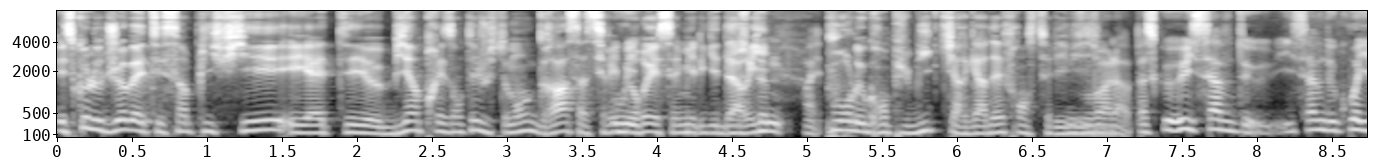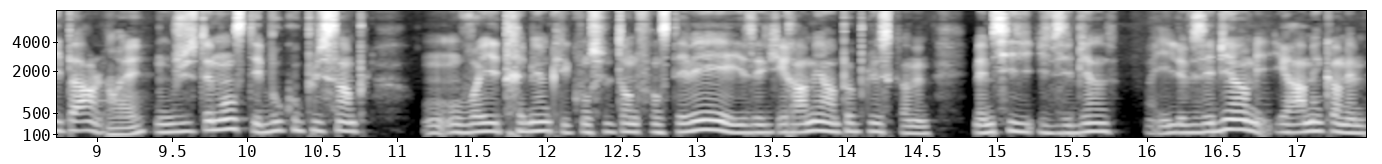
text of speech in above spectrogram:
Est-ce que le job a été simplifié et a été euh, bien présenté justement grâce à Cyril Oui. Et Samuel ouais. pour le grand public qui regardait France Télévisions? Voilà, parce qu'eux, ils savent, de, ils savent de quoi ils parlent. Ouais. Donc justement, c'était beaucoup plus simple. On, on voyait très bien que les consultants de France TV, ils, ils ramaient un peu plus quand même. Même s'ils faisaient bien, enfin, ils le faisaient bien, mais ils ramaient quand même.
